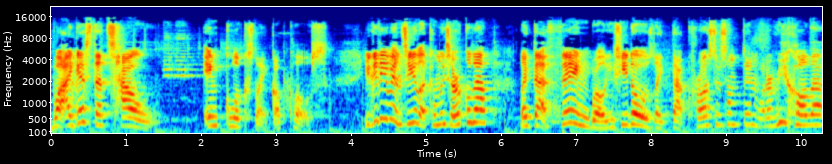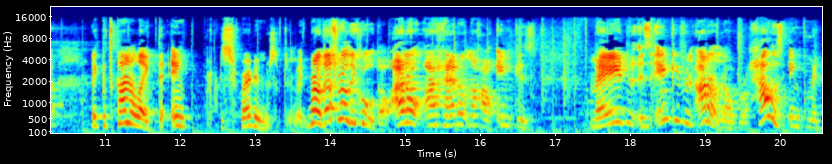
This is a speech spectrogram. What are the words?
but I guess that's how ink looks like up close. You can even see like, can we circle that? Like that thing, bro. You see those like that crust or something, whatever you call that. Like it's kind of like the ink is spreading or something. Like, bro, that's really cool though. I don't, I, I don't know how ink is made. Is ink even? I don't know, bro. How is ink made?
